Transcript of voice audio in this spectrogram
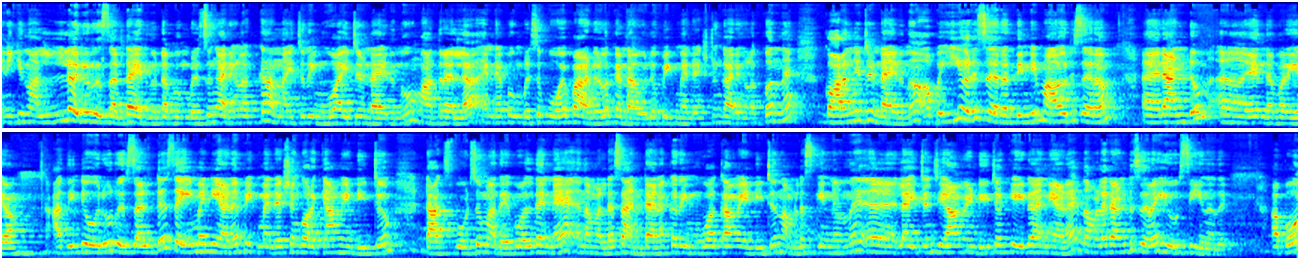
എനിക്ക് നല്ലൊരു റിസൾട്ട് ആയിരുന്നു കേട്ടോ പിമ്പിൾസും കാര്യങ്ങളൊക്കെ നന്നായിട്ട് റിമൂവ് ആയിട്ടുണ്ടായിരുന്നു. മാത്രമല്ല എന്റെ പിമ്പിൾസ് പോയ പാടുകളൊക്കെ ഉണ്ടാവുമല്ലോ. പിഗ്മെന്റേഷനും കാര്യങ്ങളൊക്കെ ഒന്ന് കുറഞ്ഞിട്ടുണ്ടായിരുന്നു. അപ്പോൾ ഈ ഒരു സിറത്തിന്റെയും ആ ഒരു സിറം രണ്ടും എന്താ പറയുക അതിന്റെ ഒരു റിസൾട്ട് സെയിം തന്നെയാണ്. പിഗ്മെന്റേഷൻ കുറയ്ക്കാൻ വേണ്ടിയിട്ടും ഡാർക്ക് സ്പോട്ട്സും അതേപോലെ തന്നെ നമ്മളുടെ സൺടാനൊക്കെ റിമൂവ് ആക്കാൻ വേണ്ടിയിട്ടും നമ്മുടെ സ്കിന്നൊന്ന് ലൈറ്റൻ ചെയ്യാൻ വേണ്ടിയിട്ടൊക്കെ ഇത് തന്നെയാണ് നമ്മൾ രണ്ട് സിറം യൂസ് ചെയ്യുന്നത്. അപ്പോൾ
